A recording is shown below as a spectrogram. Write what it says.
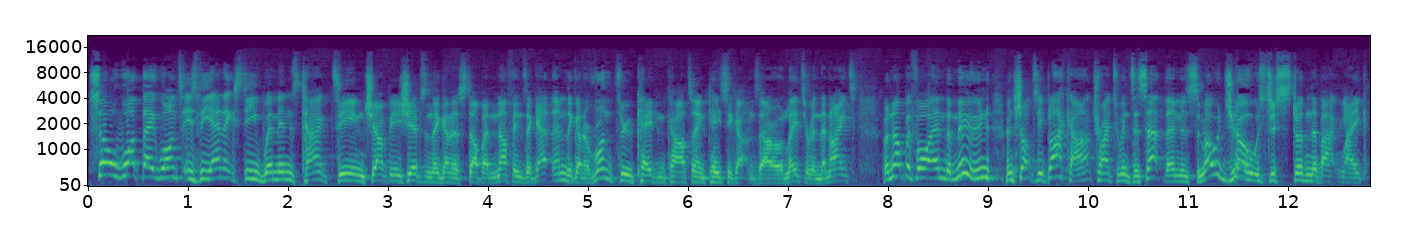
So what they want is the NXT Women's Tag Team Championships and they're going to stop at nothing to get them. They're going to run through Kayden Carter and Kacy Catanzaro later in the night, but not before Ember Moon and Shotzi Blackheart tried to intercept them and Samoa Joe was just stood in the back like,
